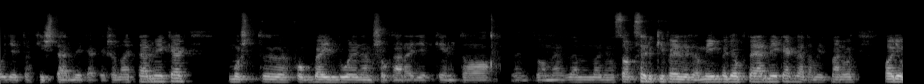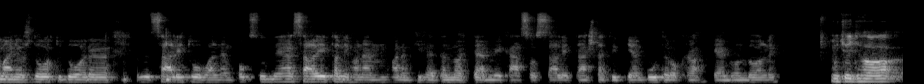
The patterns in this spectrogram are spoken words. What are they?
ugye itt a kis termékek és a nagy termékek. Most fog beindulni nem sokára egyébként a, nem tudom, ez nem nagyon szakszerű kifejezés, a még nagyobb termékek, tehát amit már hagyományos door-to-door szállítóval nem fogsz tudni elszállítani, hanem, hanem kifejezetten nagy termékházhoz szállítás, tehát itt ilyen bútorokra kell gondolni. Úgyhogy ha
